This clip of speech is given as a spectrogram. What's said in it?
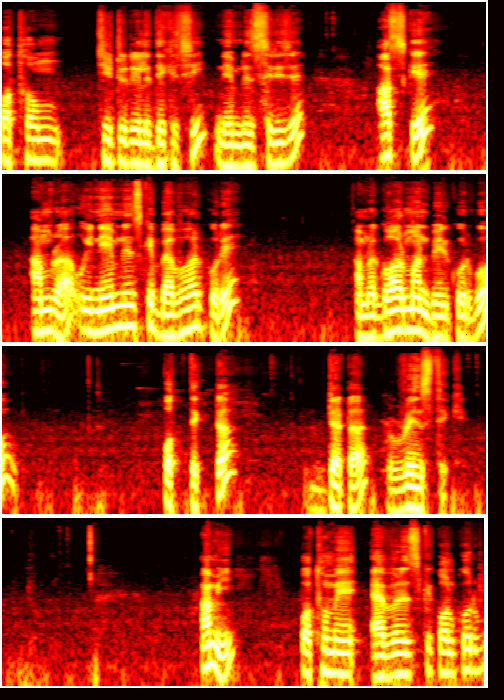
প্রথম টিউটোরিয়ালে দেখেছি নেম রেঞ্জ সিরিজে। আজকে আমরা ওই নেম রেঞ্জকে ব্যবহার করে আমরা গড় মান বের করব প্রত্যেকটা ডেটার রেঞ্জ থেকে। আমি প্রথমে অ্যাভারেজকে কল করব।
